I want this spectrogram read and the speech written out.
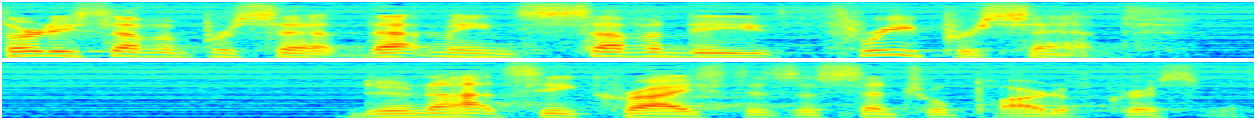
37%, that means 73% do not see Christ as a central part of Christmas.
